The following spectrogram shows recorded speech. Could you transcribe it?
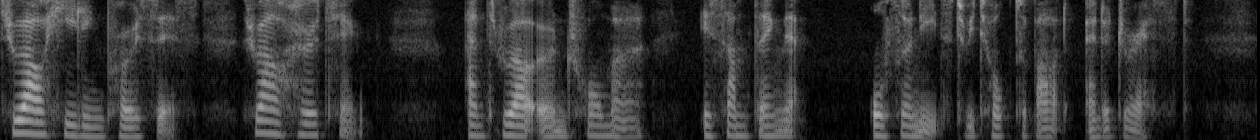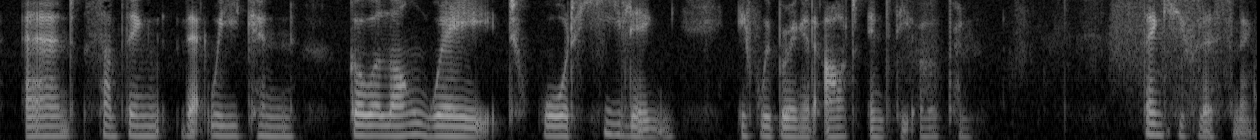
through our healing process, through our hurting, and through our own trauma is something that also needs to be talked about and addressed and something that we can go a long way toward healing if we bring it out into the open. Thank you for listening.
